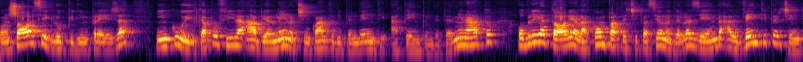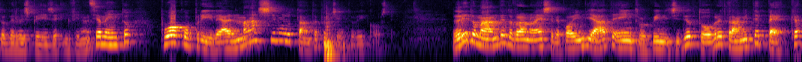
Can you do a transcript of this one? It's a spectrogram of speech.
consorzi e gruppi di impresa in cui il capofila abbia almeno 50 dipendenti a tempo indeterminato, obbligatoria la compartecipazione dell'azienda al 20% delle spese. Il finanziamento può coprire al massimo l'80% dei costi. Le domande dovranno essere poi inviate entro il 15 di ottobre tramite PEC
